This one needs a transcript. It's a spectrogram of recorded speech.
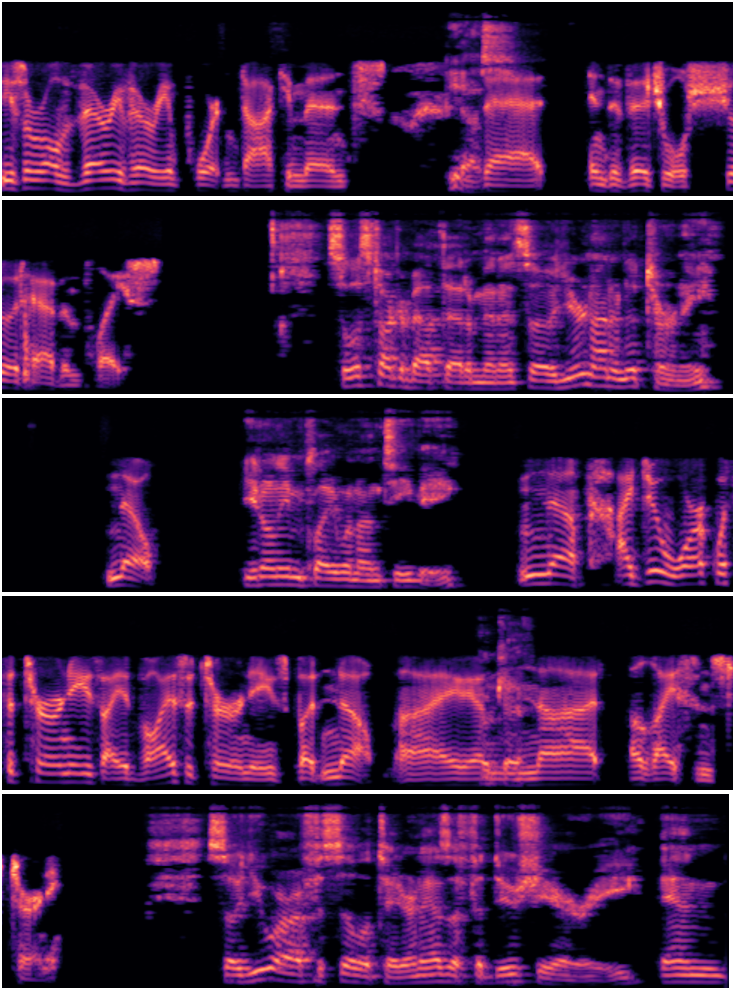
These are all very, very important documents yes. that individuals should have in place. So let's talk about that a minute. So you're not an attorney. No. You don't even play one on TV. No, I do work with attorneys. I advise attorneys, but no, I am okay. not a licensed attorney. So you are a facilitator and as a fiduciary, and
